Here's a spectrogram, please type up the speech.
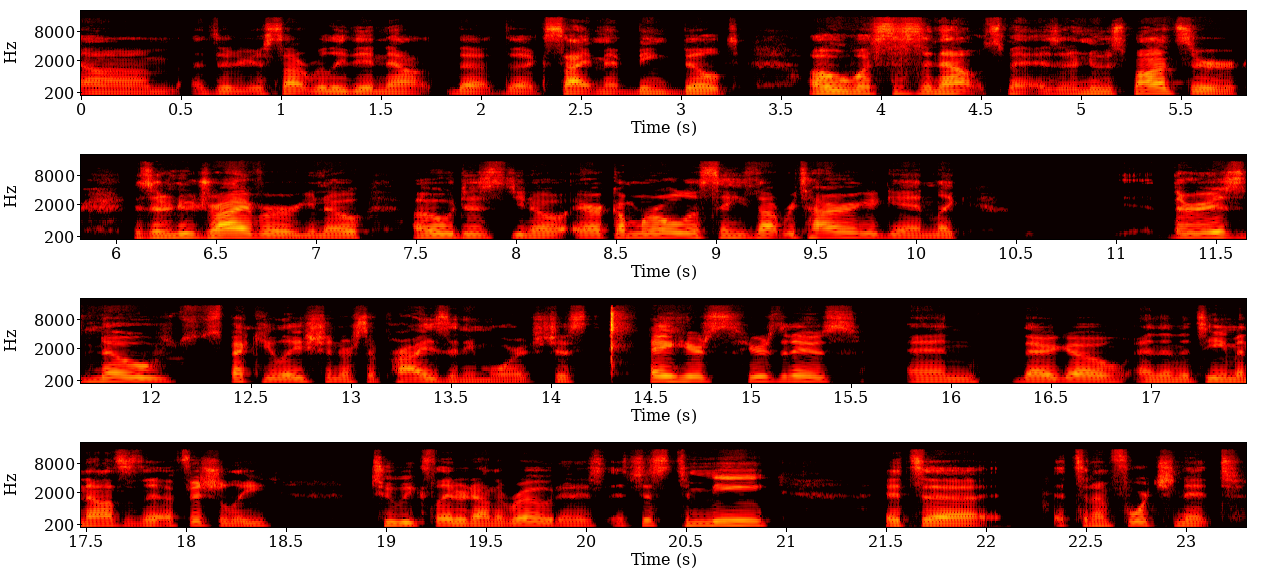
Um, it's not really the announce the the excitement being built. Oh, what's this announcement? Is it a new sponsor? Is it a new driver? You know, oh, does you know Aric Almirola say he's not retiring again? Like, there is no speculation or surprise anymore. It's just, hey, here's here's the news, and there you go. And then the team announces it officially two weeks later down the road, and it's it's just to me, it's a it's an unfortunate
